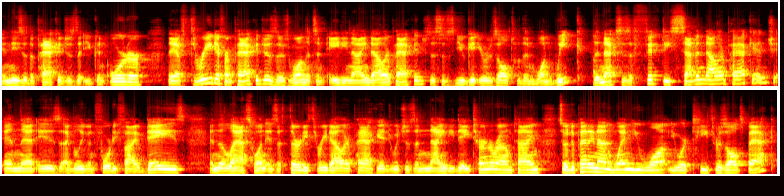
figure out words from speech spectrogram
and these are the packages that you can order. They have three different packages. There's one that's an $89 package. This is you get your results within one week. The next is a $57 package, and that is, I believe, in 45 days. And the last one is a $33 package, which is a 90-day turnaround time. So depending on when you want your teeth results back,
